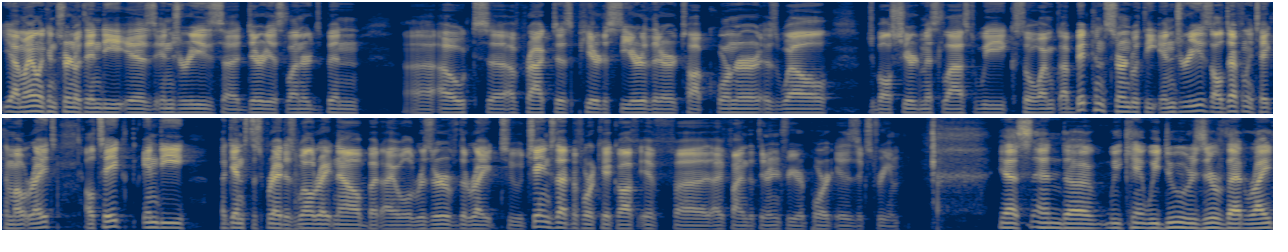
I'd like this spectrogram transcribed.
Yeah, my only concern with Indy is injuries. Uh, Darius Leonard's been uh, out uh, of practice. Pierre Desir, their top corner, as well. Jabaal Sheard missed last week. So I'm a bit concerned with the injuries. I'll definitely take them outright. I'll take Indy against the spread as well right now, but I will reserve the right to change that before kickoff if uh, I find that their injury report is extreme. Yes, and uh, we can we do reserve that right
